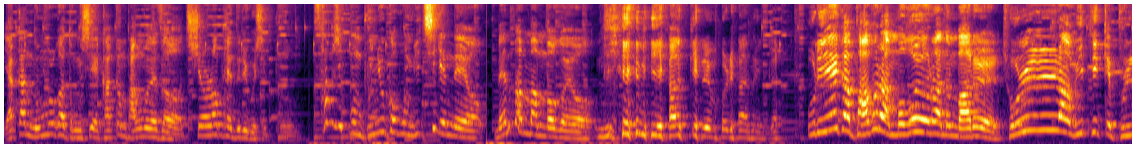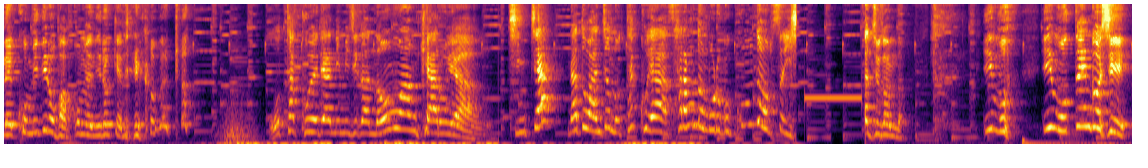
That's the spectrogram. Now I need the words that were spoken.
약간 눈물과 동시에 가끔 방문해서 치얼업 해드리고 싶음. 30분 분유 거품 미치겠네요. 맨밥만 먹어요. 네 애미의 한계를 보려 하는가? 우리 애가 밥을 안 먹어요 라는 말을 졸라 위트 있게 블랙 코미디로 바꾸면 이렇게 될 것 같아. 오타쿠에 대한 이미지가 너무 안케 하루양. 진짜? 나도 완전 오타쿠야. 사랑도 모르고 꿈도 없어. 이 아, 죄송합니다. 이 뭐, 이 못된 것이,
